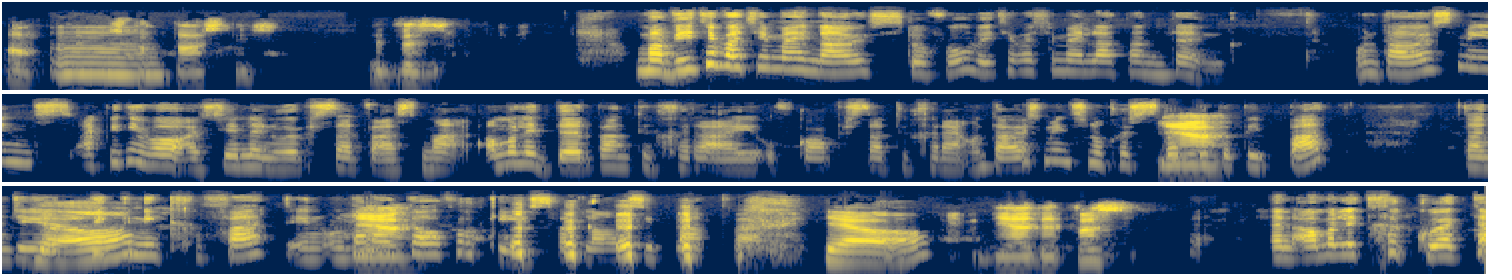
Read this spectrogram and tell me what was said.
Oh, dit is Mm. fantasties. Dit is Maar weet jy wat jy my nou stoffel, weet jy wat jy my laat aan dink? Onthou as mens, ek weet nie waar as jy in Hoofstad was, maar almal het Durban toe gery of Kaapstad toe gery. Onthou as mens nog gestop Ja. het op die pad, dan jy jou Ja. piknik gevat en onthou Ja. die tafeltjies wat langs die pad was. Ja. ja, dit was En almal het gekookte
